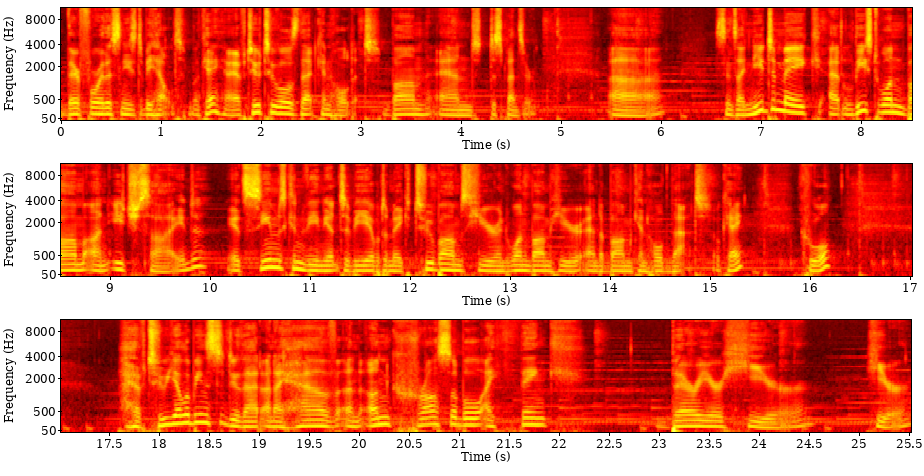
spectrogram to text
Therefore, this needs to be held. Okay, I have two tools that can hold it. Bomb and dispenser. Uh, since I need to make at least one bomb on each side, it seems convenient to be able to make two bombs here and one bomb here, and a bomb can hold that. Okay, cool. I have two yellow beans to do that, and I have an uncrossable, I think, barrier here. Here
